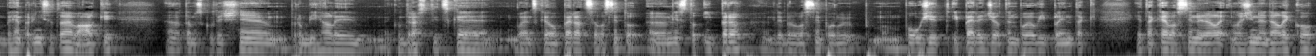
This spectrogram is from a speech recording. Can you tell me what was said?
během první světové války. Tam skutečně probíhaly jako drastické vojenské operace. Vlastně to uh, město Ypres, kde byl vlastně použit Ypres, ten bojový plyn, tak je také vlastně nedale, leží nedaleko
